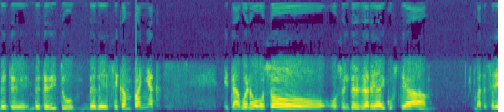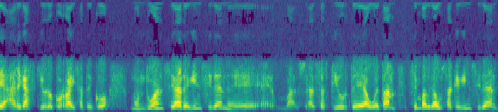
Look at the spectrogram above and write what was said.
bete, bete ditu BDS kanpainak eta bueno, oso oso interesgarria ikustea batez ere argazki orokorra izateko munduan zehar egin ziren e, ba, zazpi urte hauetan zenbat gauzak egin ziren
